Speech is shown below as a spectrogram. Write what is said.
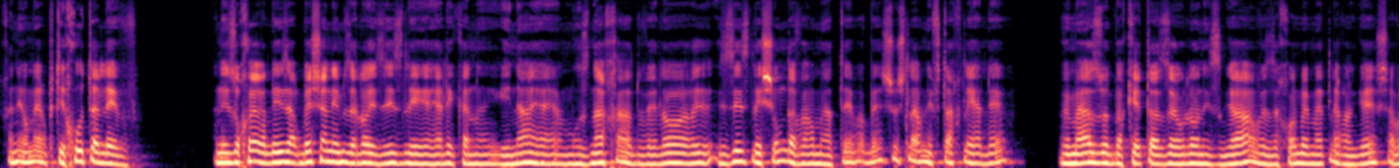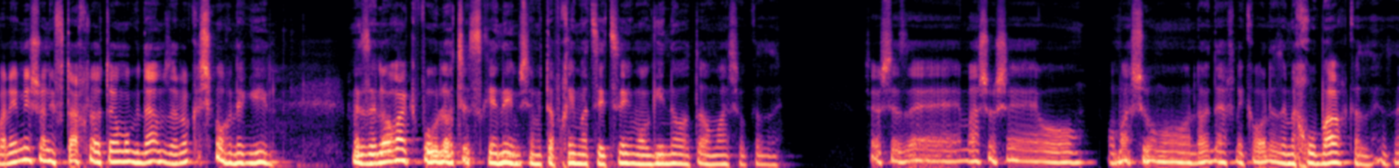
איך אני אומר, פתיחות הלב. אני זוכר, לי זה הרבה שנים זה לא הזיז לי, היה לי כאן גינה מוזנחת ולא הזיז לי שום דבר מהטבע. באיזשהו שלב נפתח לי הלב, ומאז בקטע הזה הוא לא נסגר, וזה יכול באמת לרגש, אבל אם מישהו נפתח לו יותר מוקדם, זה לא קשור לגיל. וזה לא רק פעולות של זקנים שמטפחים עציצים או גינות או משהו כזה. חושב שזה משהו שהוא, או משהו, לא יודע איך לקרוא לזה, מחובר כזה, זה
